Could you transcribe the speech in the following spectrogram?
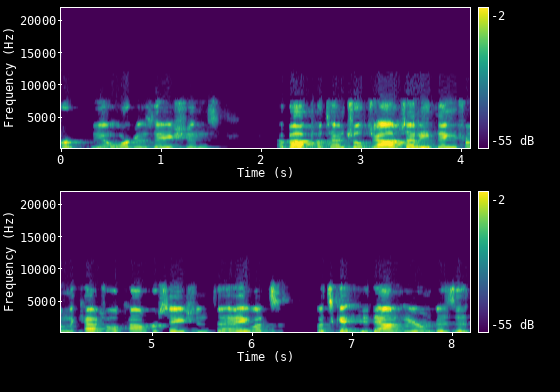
you know, organizations about potential jobs, anything from the casual conversation to, hey, let's let's get you down here and visit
